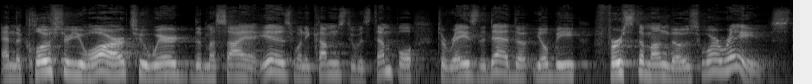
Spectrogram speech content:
And the closer you are to where the Messiah is when he comes to his temple to raise the dead, you'll be first among those who are raised.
